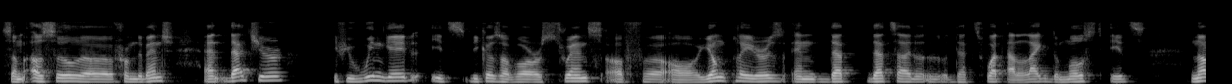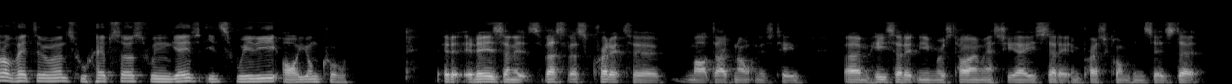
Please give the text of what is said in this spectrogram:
some hustle uh, from the bench. And that year if you win games, it's because of our strengths of uh, our young players, and that that's that's what I like the most. It's not our veterans who helps us win games. It's really our young core. It it is, and it's that's that's credit to Mark Daigneault and his team. Um, he said it numerous times. SGA said it in press conferences that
